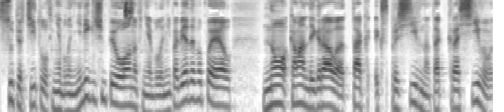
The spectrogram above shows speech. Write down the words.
супер титулов не было ни Лиги Чемпионов, не было ни победы в АПЛ, но команда играла так экспрессивно, так красиво.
